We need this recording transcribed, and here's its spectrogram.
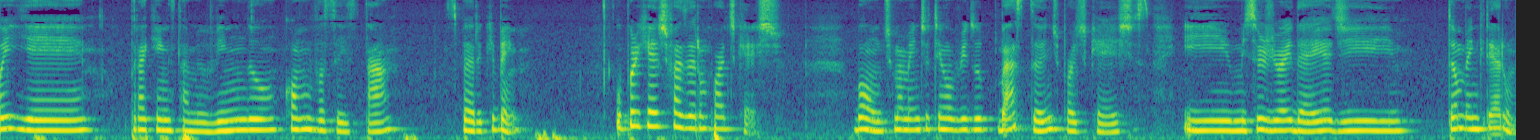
Oiê! Para quem está me ouvindo, como você está? Espero que bem. O porquê de fazer um podcast? Bom, ultimamente eu tenho ouvido bastante podcasts e me surgiu a ideia de também criar um,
